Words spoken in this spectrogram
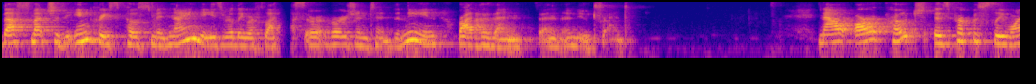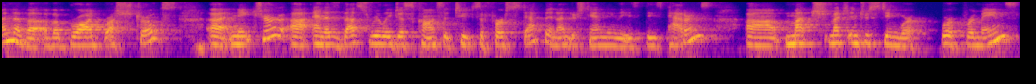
thus, much of the increase post mid 90s really reflects a reversion to the mean rather than, than a new trend. Now, our approach is purposely one of a, of a broad brushstrokes uh, nature, uh, and as thus really just constitutes the first step in understanding these, these patterns. Uh, much, much interesting work, work remains.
